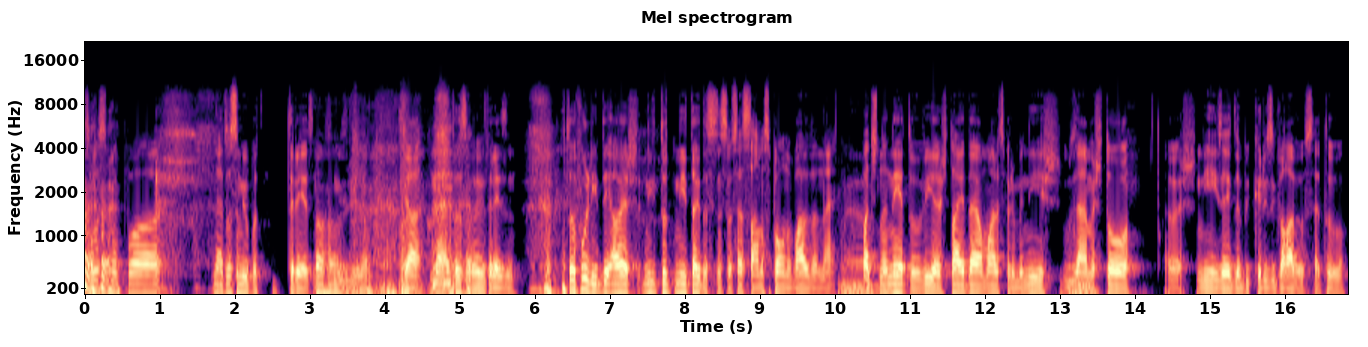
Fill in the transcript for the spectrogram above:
To smo pa. Ne, to sem bil pa trezen. zdi, no. Ja, ne, to sem bil trezen. To je ful ideja, veš, ni, tudi ni tako, da sem se vse sam spomnil, valjda ne. Pač na netu viješ, ta idejo malo spremeniš, vzameš to, veš, ni zdaj, da bi kar iz glave vse to.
